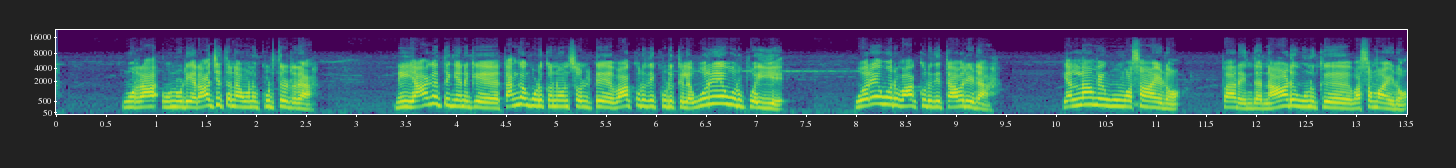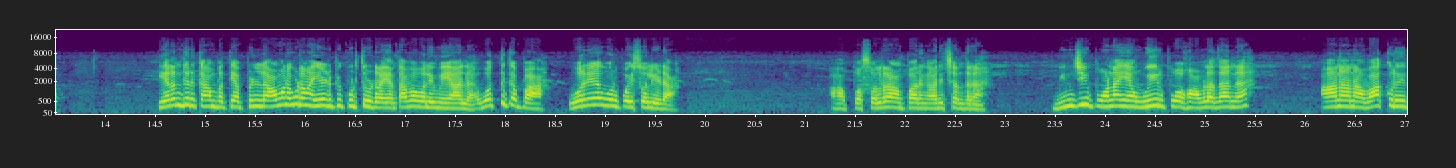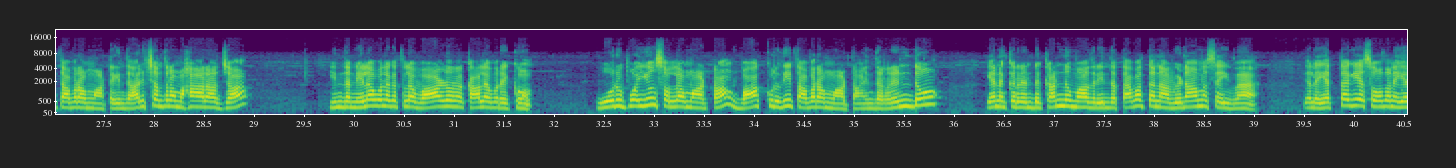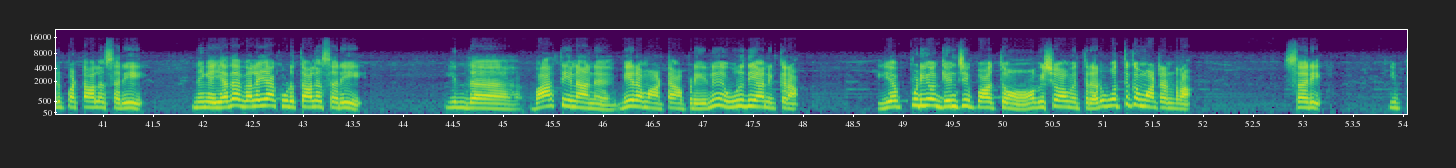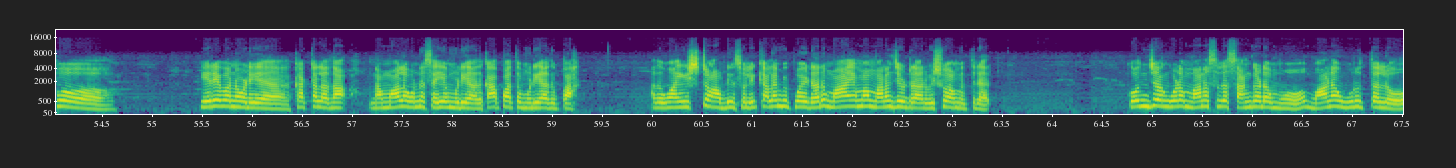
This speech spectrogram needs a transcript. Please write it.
உன் ரா உன்னுடைய ராஜ்யத்தை நான் உனக்கு கொடுத்துடுறேன். நீ யாகத்துக்கு எனக்கு தங்கம் கொடுக்கணும்னு சொல்லிட்டு வாக்குறுதி கொடுக்கல. ஒரே ஒரு பொய் ஒரே ஒரு வாக்குறுதி தவறிடா எல்லாமே உன் வசம் ஆகிடும் பாரு இந்த நாடு உனக்கு வசமாயிடும். இறந்துருக்கான் பத்தியா பிள்ளை. அவனை கூட நான் எழுப்பி கொடுத்து விட்றேன் என் தவ வலிமையால். ஒத்துக்கப்பா. ஒரே ஒரு பொய் சொல்லிடா. அப்போ சொல்கிறான் பாருங்க ஹரிச்சந்திரன். மிஞ்சி போனால் என் உயிர் போகும் அவ்வளோதானே ஆனால் நான் வாக்குறுதி தவற மாட்டேன். இந்த ஹரிச்சந்திர மகாராஜா இந்த நில உலகத்தில் வாழுற காலம் வரைக்கும் ஒரு பொய்யும் சொல்ல மாட்டான் வாக்குறுதி தவற மாட்டான். இந்த ரெண்டும் எனக்கு ரெண்டு கண்ணு மாதிரி. இந்த தவத்தை நான் விடாமல் செய்வேன். இதில் எத்தகைய சோதனை ஏற்பட்டாலும் சரி நீங்கள் எதை விலையாக கொடுத்தாலும் சரி இந்த வார்த்தையை நான் மீற மாட்டேன் அப்படின்னு உறுதியாக நிற்கிறான் எப்படியோ கெஞ்சி பார்த்தோம் விஸ்வாமித்திரர் ஒத்துக்க மாட்டேன்றான். சரி இப்போது இறைவனுடைய கட்டளை தான். நம்மளால் ஒன்றும் செய்ய முடியாது காப்பாற்ற முடியாதுப்பா. அது உன் இஷ்டம் அப்படின்னு சொல்லி கிளம்பி போயிடுறாரு. மாயமாக மறைஞ்சு விடுறாரு விஸ்வாமித்திரர். கொஞ்சம் கூட மனசில் சங்கடமோ மன உறுத்தலோ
